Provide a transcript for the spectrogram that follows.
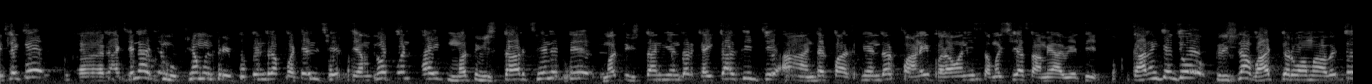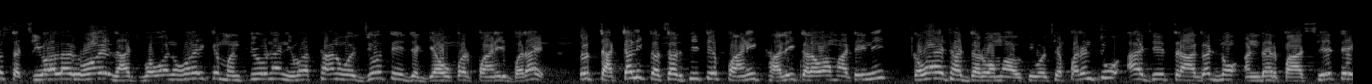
એટલે કે રાજ્યના જે મુખ્યમંત્રી ભૂપેન્દ્ર પટેલ છે, તેમનો પણ આ એક મત વિસ્તાર છે ને તે મત વિસ્તારની અંદર ગઈકાલથી જે આ અંડરપાસની અંદર પાણી ભરાવાની સમસ્યા સામે આવી હતી. કારણ કે જો કૃષ્ણા વાત કરવામાં આવે તો સચિવાલય હોય, રાજભવન હોય કે મંત્રીઓના નિવાસસ્થાન હોય, જો તે જગ્યા ઉપર પાણી ભરાય, તો તાત્કાલિક અસરથી તે પાણી ખાલી કરાવવા માટેની કવાયત હાથ ધરવામાં આવતી હોય છે. પરંતુ આ જે ત્રાગડનો અંડરપાસ છે તે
